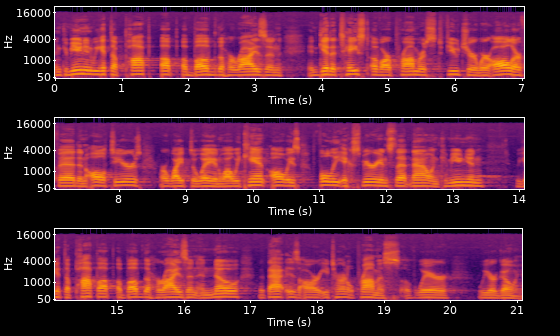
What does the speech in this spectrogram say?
In communion, we get to pop up above the horizon and get a taste of our promised future where all are fed and all tears are wiped away. And while we can't always fully experience that now in communion, we get to pop up above the horizon and know that that is our eternal promise of where we are going.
